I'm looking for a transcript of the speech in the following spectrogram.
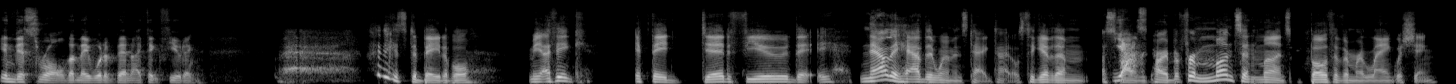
in this role than they would have been. I think feuding. I think it's debatable. I mean, I think if they did feud, they now they have the women's tag titles to give them a spot on the card. But for months and months, both of them are languishing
